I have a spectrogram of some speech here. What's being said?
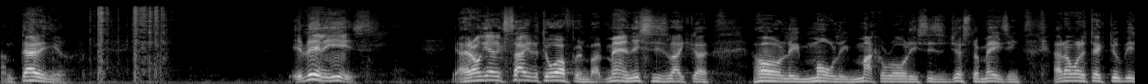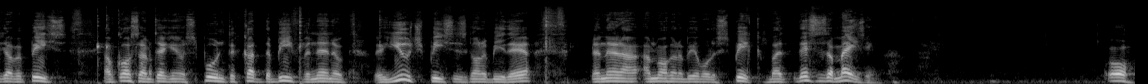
I'm telling you, it really is. I don't get excited too often, but man, this is like a holy moly macaroni. This is just amazing. I don't want to take too big of a piece. Of course, I'm taking a spoon to cut the beef, and then a, a huge piece is going to be there, and then I, I'm not going to be able to speak. But this is amazing. Oh.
